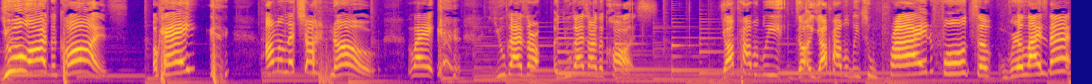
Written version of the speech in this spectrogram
you are the cause. Okay? I'm gonna let y'all know. Like, you guys are you guys are the cause. Y'all probably y'all probably too prideful to realize that,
